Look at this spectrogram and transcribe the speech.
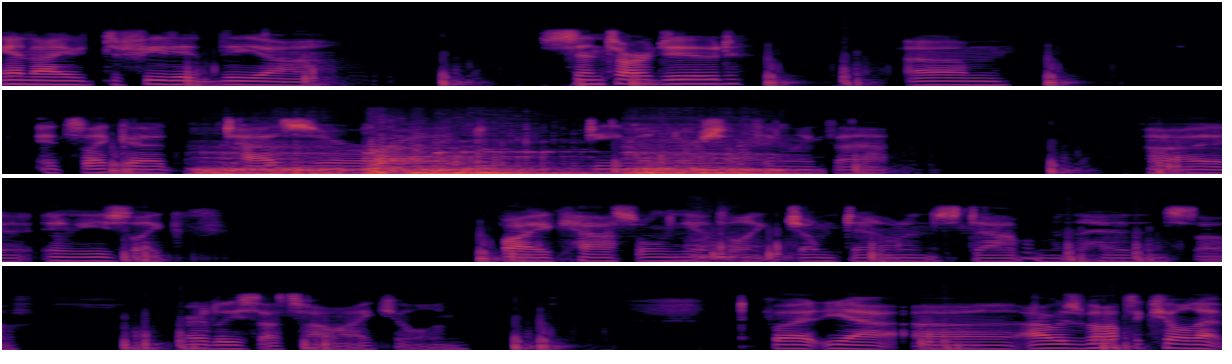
and I defeated the uh, centaur dude. Um, it's like a Taurus demon or something like that. And he's like by a castle, and you have to like jump down and stab him in the head and stuff. Or at least that's how I killed him. But yeah, uh, I was about to kill that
